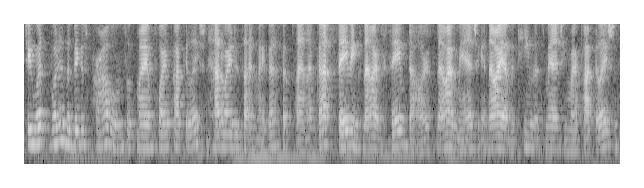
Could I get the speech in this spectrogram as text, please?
gee, what, what are the biggest problems with my employee population? How do I design my benefit plan? I've got savings now, I've saved dollars, now I'm managing it, now I have a team that's managing my population.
